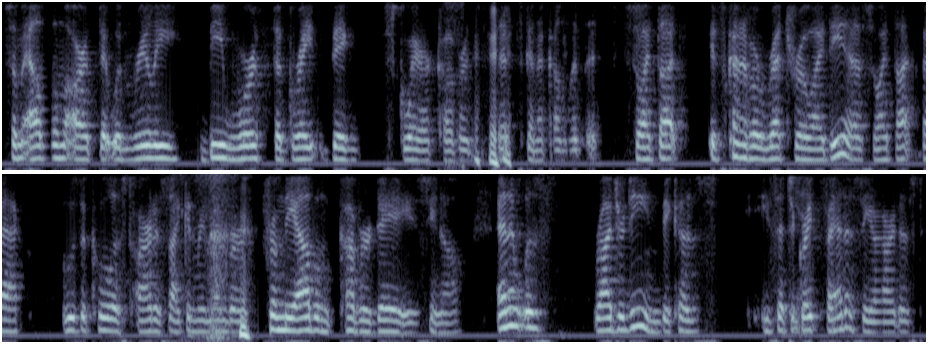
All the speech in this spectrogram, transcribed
some album art that would really be worth the great big square cover that's going to come with it. So I thought it's kind of a retro idea. So I thought back, who's the coolest artist I can remember from the album cover days, you know? And it was Roger Dean because he's such a great fantasy artist.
